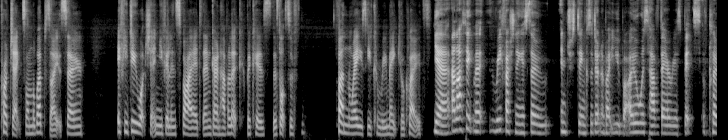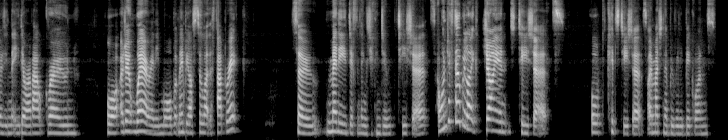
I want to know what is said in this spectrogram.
projects on the website. So if you do watch it and you feel inspired, then go and have a look because there's lots of fun ways you can remake your clothes. Yeah, and I think that refashioning is so interesting because I don't know about you, but I always have various bits of clothing that either I've outgrown or I don't wear anymore, but maybe I'll still like the fabric. So many different things you can do with t-shirts. I wonder if there'll be like giant t-shirts or kids t-shirts. I imagine there'll be really big ones.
